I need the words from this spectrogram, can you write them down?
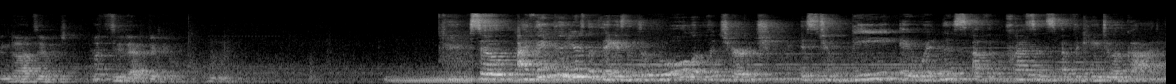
in God's image. Let's see that video. So I think that here's the thing, is that the role of the church is to be a witness of the presence of the kingdom of God.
